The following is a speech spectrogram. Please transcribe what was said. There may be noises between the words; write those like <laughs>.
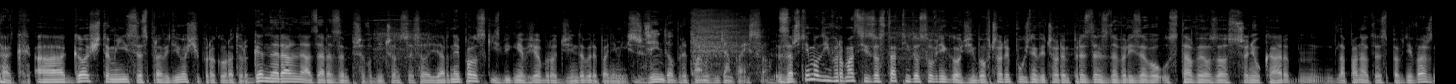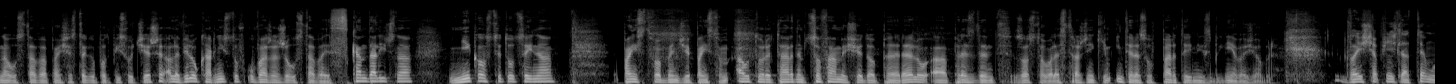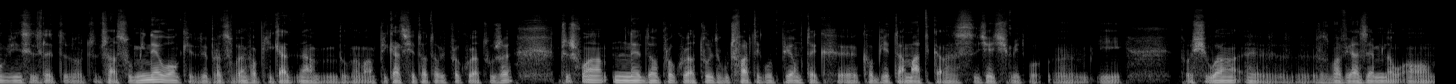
Tak, a gość to minister sprawiedliwości, prokurator generalny, a zarazem przewodniczący Solidarnej Polski Zbigniew Ziobro. Dzień dobry panie ministrze. Dzień dobry panu, witam państwa. Zaczniemy od informacji z ostatnich dosłownie godzin, bo wczoraj późno wieczorem prezydent znowelizował ustawę o zaostrzeniu kar. Dla pana to jest pewnie ważna ustawa, pan się z tego podpisu cieszy, ale wielu karnistów uważa, że ustawa jest skandaliczna, niekonstytucyjna. Państwo będzie państwem autorytarnym, cofamy się do PRL-u, a prezydent został ale strażnikiem interesów partyjnych Zbigniewa Ziobry. 25 lat temu, mniej więcej tyle czasu minęło, kiedy pracowałem w, aplikacji, na, byłem aplikacji etotowej w prokuraturze. Przyszła mm, do prokuratury, to był czwartek lub piątek, e, kobieta, matka z dziećmi e, i prosiła, e, rozmawiała ze mną o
